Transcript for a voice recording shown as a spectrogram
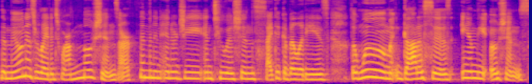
the moon is related to our emotions, our feminine energy, intuition, psychic abilities, the womb, goddesses, and the oceans.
